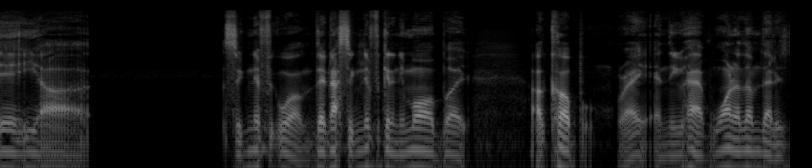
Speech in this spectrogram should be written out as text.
a uh, significant, well, they're not significant anymore, but a couple, right? And you have one of them that is,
